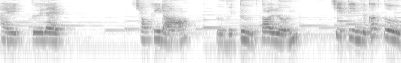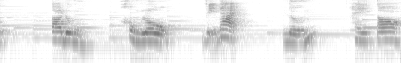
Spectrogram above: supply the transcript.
hay tươi đẹp. Trong khi đó, đối với từ to lớn, chị tìm được các từ to đùng, khổng lồ, vĩ đại, lớn hay to.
